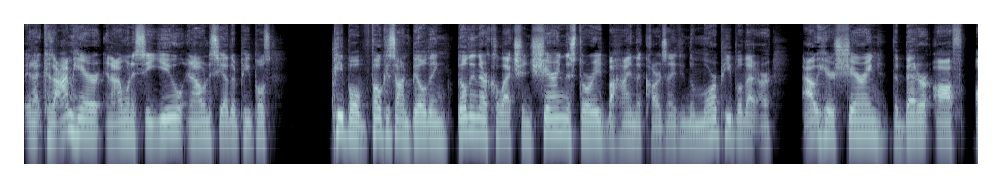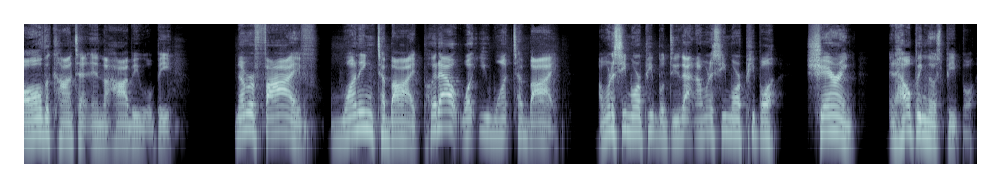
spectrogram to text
and because I'm here and I want to see you and I want to see other people's people focus on building, building their collection, sharing the stories behind the cards. And I think the more people that are out here sharing, the better off all the content in the hobby will be. Number five, wanting to buy. Put out what you want to buy. I want to see more people do that, and I want to see more people sharing and helping those people.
